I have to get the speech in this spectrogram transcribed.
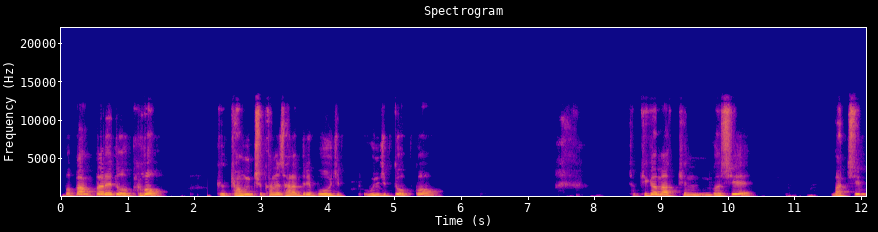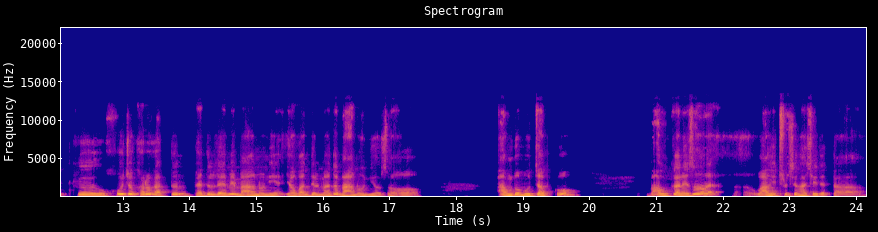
뭐 빵빠레도 없고 그 경축하는 사람들이 모집 운집도 없고 기가 막힌 것이 마침 그 호적하러 갔던 베들레헴이 만 원이 여관들마다 만 원이어서 방도 못 잡고 마국간에서 왕이 출생하셔야 됐다.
